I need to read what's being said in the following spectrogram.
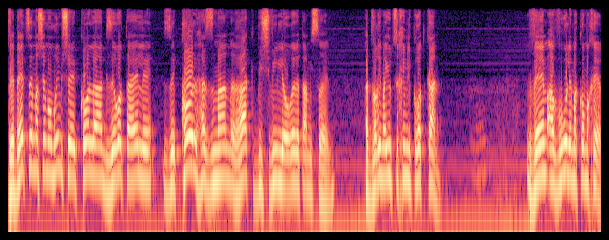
ובעצם מה שהם אומרים שכל הגזרות האלה זה כל הזמן רק בשביל לעורר את עם ישראל. הדברים היו צריכים לקרות כאן, והם עברו למקום אחר.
